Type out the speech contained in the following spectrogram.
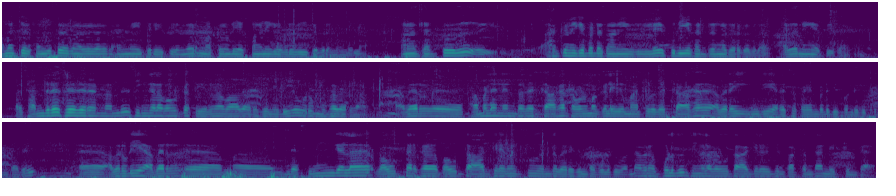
அமைச்சர் சந்திரசேகரன் அவர்கள் அண்மையை தெரிவித்திருந்தார் மக்களுடைய காணிகள் விடுவிக்கப்படும் என்றெல்லாம் ஆனால் தற்போது ஆக்கிரமிக்கப்பட்ட காணிகளிலே புதிய கட்டடங்கள் திறக்கப்படாது. அதை நீங்கள் எப்படி பார்க்கணும்? சந்திரசேகரன் வந்து சிங்கள பௌத்த தீர்ணவாத அரசினுடைய ஒரு முகவர் தான். அவர் தமிழன் என்பதற்காக தமிழ் மக்களை ஏமாற்றுவதற்காக அவரை இங்கே அரசு பயன்படுத்தி கொண்டிருக்கின்றது. அவருடைய அவர் இந்த சிங்கள பௌத்தர்கள் பௌத்த ஆக்கிரமிப்பு என்று வருகின்ற பொழுது வந்து அவர் எப்பொழுதும் சிங்கள பௌத்த ஆக்கிரமிப்பின் பக்கம் தான் நிற்கின்றார்.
